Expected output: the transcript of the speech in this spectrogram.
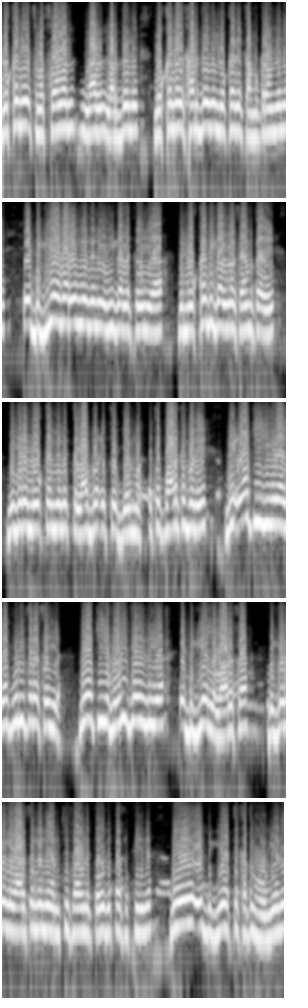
ਲੋਕਾਂ ਦੀਆਂ ਸਮੱਸਿਆਵਾਂ ਨਾਲ ਲੜਦੇ ਨੇ ਲੋਕਾਂ ਨਾਲ ਖੜਦੇ ਨੇ ਲੋਕਾਂ ਦੇ ਕੰਮ ਕਰਾਉਂਦੇ ਨੇ। ਇਹ ਡਿੱਗੀਆਂ ਬਾਰੇ ਵੀ ਇਹਨਾਂ ਨੇ ਇਹੀ ਗੱਲ ਕਹੀ ਆ ਵੀ ਲੋਕਾਂ ਦੀ ਗੱਲ ਨਾਲ ਸਹਿਮਤ ਹੈ ਵੀ ਜਿਹੜੇ ਲੋਕ ਕਹਿੰਦੇ ਨੇ ਕਲੱਬ ਇੱਥੇ ਜਿਮ ਇੱਥੇ ਪਾਰਕ ਬਣੇ ਵੀ ਉਹ ਚੀਜ਼ ਜਿਹੜਾ ਹੈਗਾ ਪੂਰੀ ਤਰ੍ਹਾਂ ਸਹੀ ਆ ਵੀ ਉਹ ਚੀਜ਼ ਹੋਣੀ ਚਾਹੀਦੀ ਆ। ਇਹ ਡਿੱਗੀਆਂ ਲਵਾਰਸ ਆ ਡਿੱਗੀਆਂ ਦੇ ਲਵਾਰਸ ਇਹਨਾਂ ਨੇ ਐਮਸੀ ਸਾਹਿਬ ਨੇ ਕਹਿ ਦਿੱਤਾ ਸੁੱਖੀ ਜੀ ਨੇ ਵੀ ਇਹ ਇਹ ਡਿੱਗੀਆਂ ਇੱਥੇ ਖਤਮ ਹੋ ਗਈਆਂ ਨੇ।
